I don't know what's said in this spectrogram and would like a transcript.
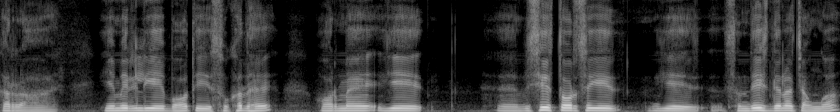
कर रहा है। ये मेरे लिए बहुत ही सुखद है और मैं ये विशेष तौर से ये ये संदेश देना चाहूँगा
